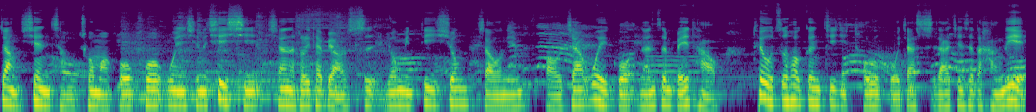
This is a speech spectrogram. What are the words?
让现场充满活泼温馨的气息。乡长何立台表示，农民弟兄早年保家卫国、南征北讨，退伍之后更积极投入国家十大建设的行列，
